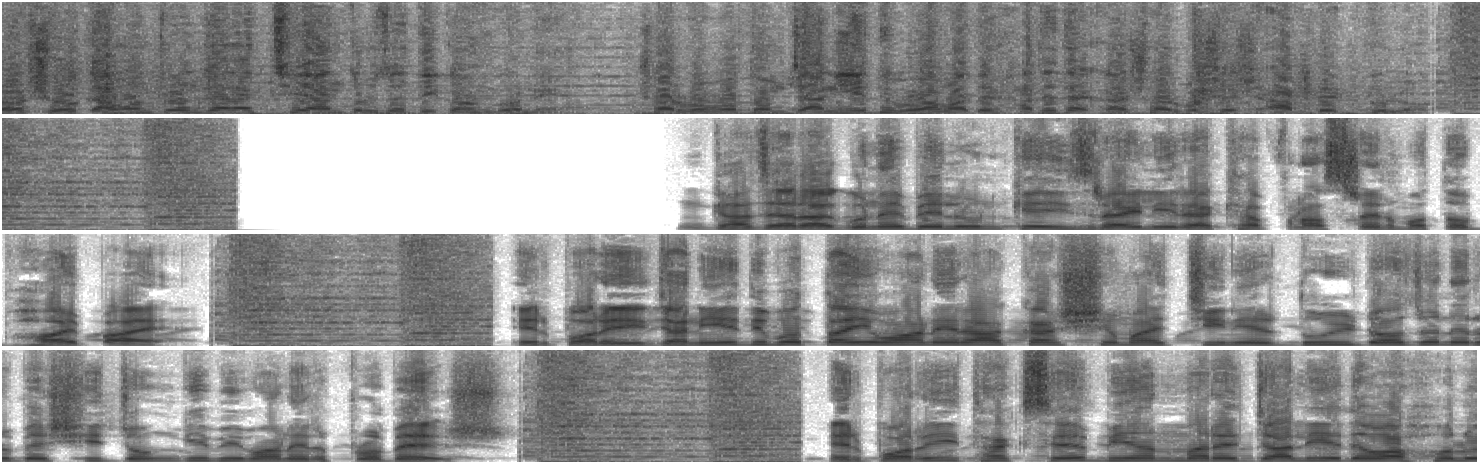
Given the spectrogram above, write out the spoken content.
দর্শক, আমন্ত্রণ জানাচ্ছি আন্তর্জাতিক অঙ্গনে। সর্বপ্রথম জানিয়ে দিব আমাদের হাতে থাকা সর্বশেষ আপডেটগুলো। গাজার আগুনে বেলুনকে ইসরায়েলিরা ক্ষেপণাস্ত্রের মতো ভয় পায়। এরপরেই জানিয়ে দিব তাইওয়ানের আকাশ সীমায় চীনের দুই ডজনেরও বেশি জঙ্গি বিমানের প্রবেশ। এরপরেই থাকছে মিয়ানমারে জ্বালিয়ে দেওয়া হলো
